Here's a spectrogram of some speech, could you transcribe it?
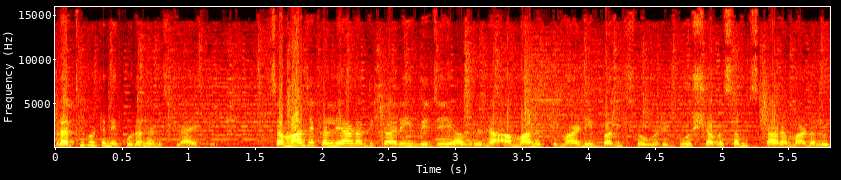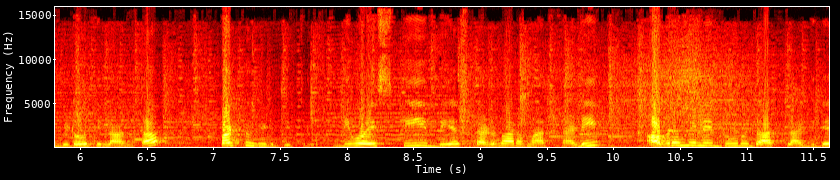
ಪ್ರತಿಭಟನೆ ಕೂಡ ನಡೆಸಲಾಯಿತು. ಸಮಾಜ ಕಲ್ಯಾಣಾಧಿಕಾರಿ ವಿಜಯ್ ಅವರನ್ನ ಅಮಾನತು ಮಾಡಿ ಬಂಧಿಸುವವರೆಗೂ ಶವ ಸಂಸ್ಕಾರ ಮಾಡಲು ಬಿಡೋದಿಲ್ಲ ಅಂತ ಪಟ್ಟು ಹಿಡಿದಿದ್ರು. ಡಿವೈಎಸ್ಪಿ ಬಿಎಸ್ ತಳವಾರ ಮಾತನಾಡಿ, ಅವರ ಮೇಲೆ ದೂರು ದಾಖಲಾಗಿದೆ,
